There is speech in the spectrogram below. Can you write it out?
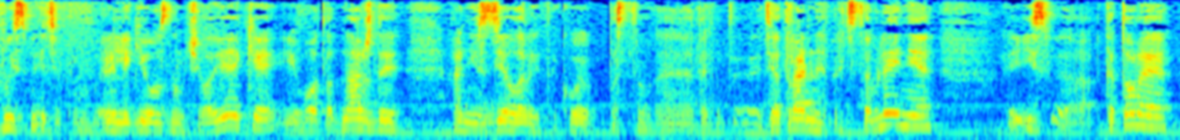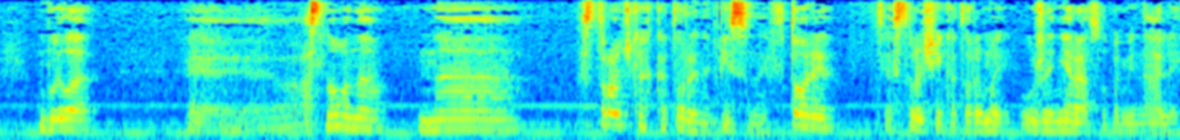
высмеять в религиозном человеке. И вот однажды они сделали такое э, театральное представление, которое было э, основано на строчках, которые написаны в Торе, те строчки, которые мы уже не раз упоминали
